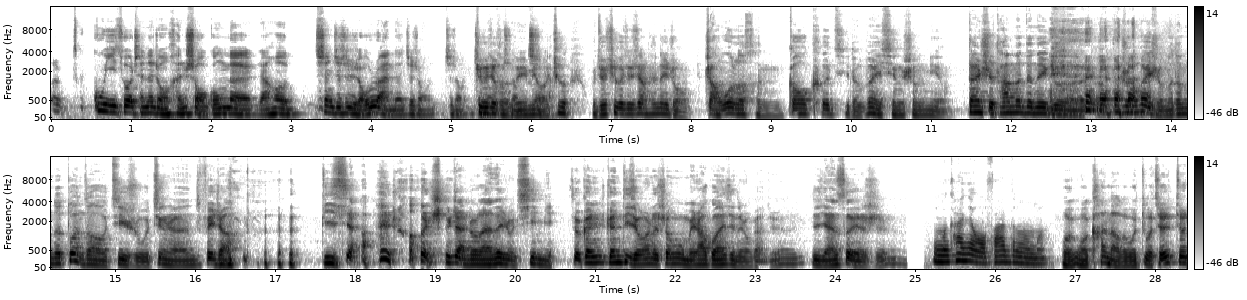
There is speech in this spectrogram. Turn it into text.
呃，故意做成那种很手工的，然后甚至是柔软的这种这种，这个就很微妙，这个我觉得这个就像是那种掌握了很高科技的外星生命，但是他们的那个、呃 不知道为什么他们的锻造技术竟然非常的低下，然后生产出来那种器皿，就跟跟地球上的生物没啥关系那种感觉，颜色也是。你们看见我发的了吗？我我看到了，我我觉得就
